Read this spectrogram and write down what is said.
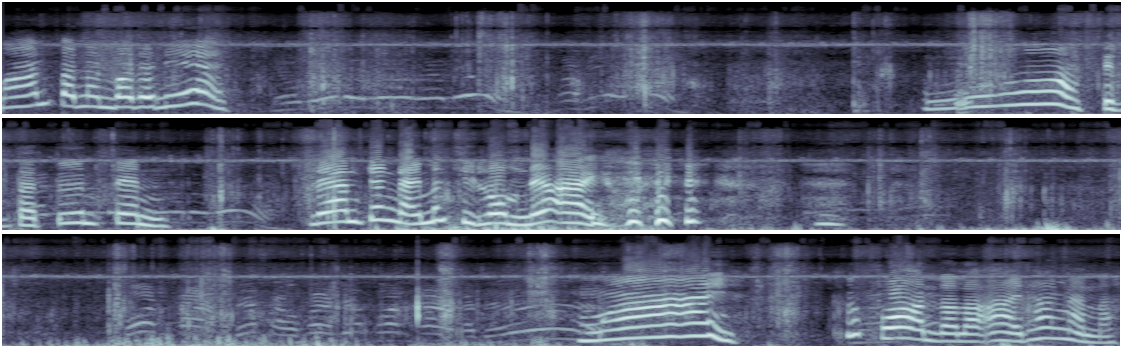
มันปนันบ่เดี๋ยวนี้โอ้เป็นตาตื่นเต้นแลนจังไดมันสิลมได้ไอ้ายป้อนข้าวเนเด้อป้อไม่คือฟ้อนแล้วละอายทั้งนั้นนะ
